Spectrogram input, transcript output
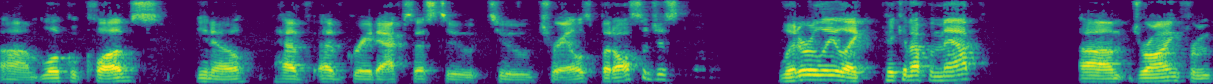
Um, local clubs, you know, have have great access to to trails, but also just literally like picking up a map, um, drawing from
